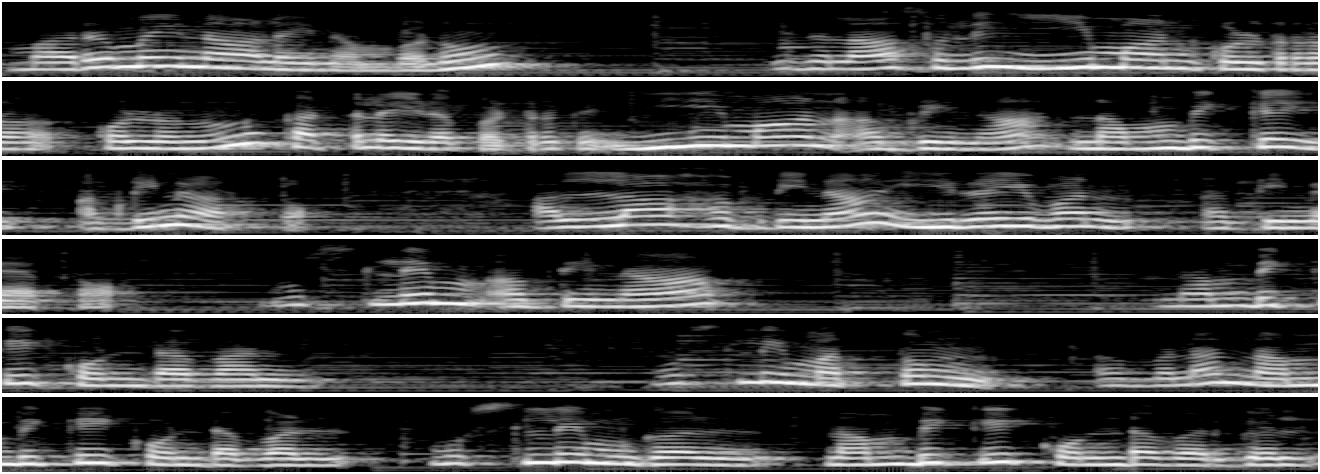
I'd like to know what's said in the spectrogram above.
மறுமை நாளை நம்பணும். இதெல்லாம் சொல்லி ஈமான் கொள்ற கொள்ளணும்னு கட்டளையிடப்பட்டிருக்கு. ஈமான் அப்படின்னா நம்பிக்கை அப்படின்னு அர்த்தம். அல்லாஹ் அப்படின்னா இறைவன் அப்படின்னு அர்த்தம். முஸ்லிம் அப்படின்னா நம்பிக்கை கொண்டவன். முஸ்லிமத்துன் அப்படின்னா நம்பிக்கை கொண்டவள். முஸ்லிம்கள் நம்பிக்கை கொண்டவர்கள்.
